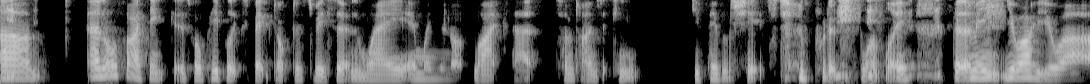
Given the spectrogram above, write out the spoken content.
um, and also, I think as well, people expect doctors to be a certain way, and when you're not like that, sometimes it can give people shits to put it bluntly. but I mean, you are who you are,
